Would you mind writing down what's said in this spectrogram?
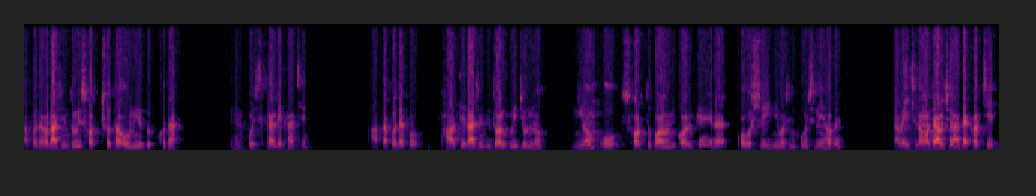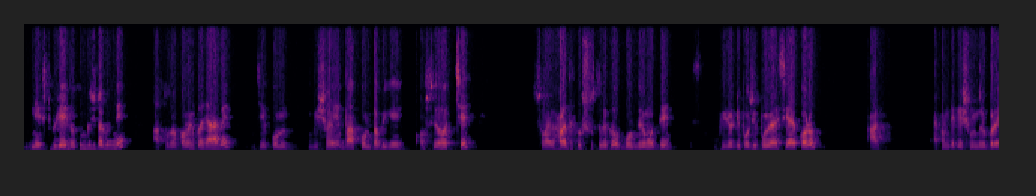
তারপরে দেখো রাজনীতির স্বচ্ছতা ও নিরপেক্ষতা এখানে পরিষ্কার লেখা আছে। আর তারপর দেখো ভারতের রাজনৈতিক দলগুলির জন্য নিয়ম ও শর্ত পালন করকে এরা অবশ্যই নির্বাচন কমিশনেই হবে। তাহলে এই ছিল আমাদের আলোচনা। দেখা হচ্ছে নেক্সট ভিডিও নতুন কিছু টপিক নিয়ে। আর তোমরা কমেন্ট করে জানাবে যে কোন বিষয়ে বা কোন টপিকে অসুবিধা হচ্ছে। সবাই ভালো থেকো, সুস্থ থেকো। বন্ধুদের মধ্যে ভিডিওটি প্রচুর পরিমাণে শেয়ার করো। আর এখন থেকে সুন্দর করে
